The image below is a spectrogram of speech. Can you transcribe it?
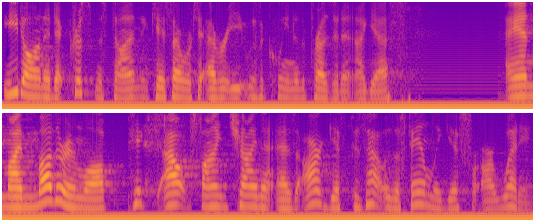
eat on it at Christmas time in case I were to ever eat with the queen or the president, I guess. And my mother in law picked out fine china as our gift because that was a family gift for our wedding.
